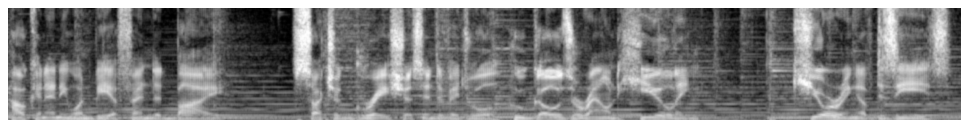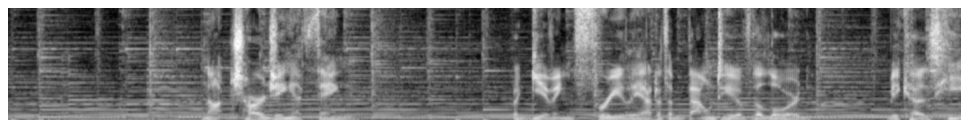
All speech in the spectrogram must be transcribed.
How can anyone be offended by such a gracious individual who goes around healing, curing of disease, not charging a thing, but giving freely out of the bounty of the Lord, because He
